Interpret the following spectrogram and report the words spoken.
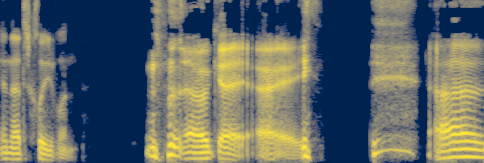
and that's Cleveland. okay, all right. Uh,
